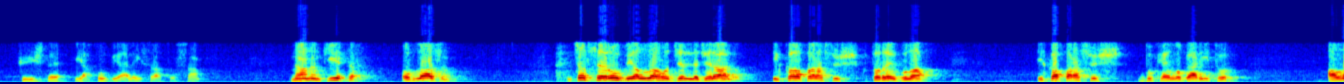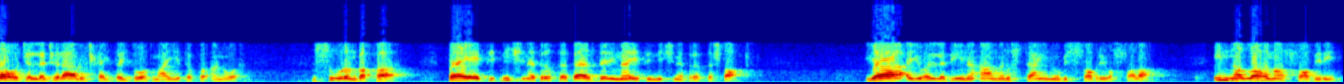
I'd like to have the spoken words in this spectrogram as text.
Ky ishte Jakubi alejhi salatu vesselam. Në anën tjetër, o vllazën, nëse robi Allahu xhelle xhelalu i ka parasysh këto rregulla, i ka parasysh duke llogaritur Allahu xhelle xhelalu çka i drejtohet me ajete kuranore. Në surën Bakar, pra ajetit 153 deri në ajetin 157. Ja ejuha alladhina amanu sta'inu bis sabri was salat. Inna Allaha ma'as sabirin.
